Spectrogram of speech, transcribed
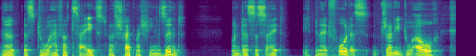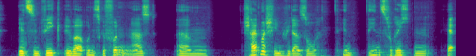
ne? dass du einfach zeigst, was Schreibmaschinen sind. Und das ist halt, ich bin halt froh, dass Johnny, du auch, jetzt den Weg über uns gefunden hast, ähm, Schreibmaschinen wieder so hin, hinzurichten, her,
